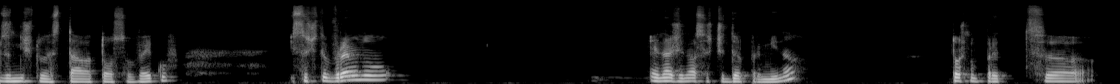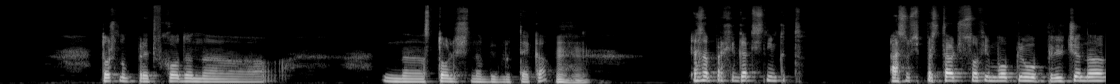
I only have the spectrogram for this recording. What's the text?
за нищо не става то Славейков. И също времено една жена с чедър премина точно пред точно пред входа на на столична библиотека. Mm-hmm. Аз направих гати снимката. Аз съм си представил, че София мога прямо прилича на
